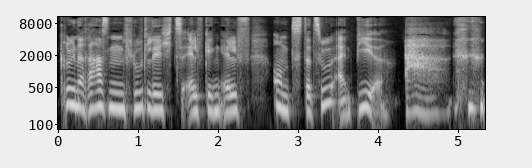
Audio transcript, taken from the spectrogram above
Grüner Rasen, Flutlicht, 11 gegen 11 und dazu ein Bier. Ah.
